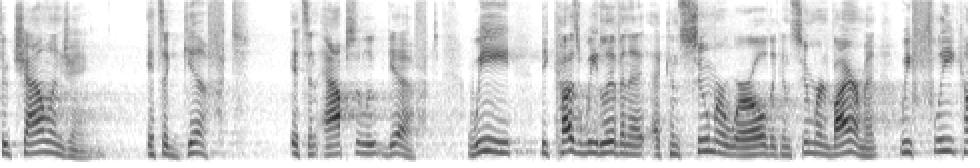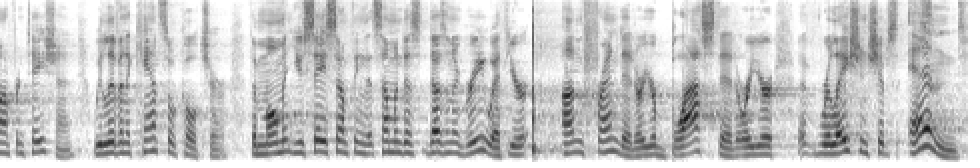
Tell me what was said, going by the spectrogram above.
through challenging. It's a gift, it's an absolute gift. We, because we live in a, a, consumer world, a consumer environment, we flee confrontation. We live in a cancel culture. The moment you say something that someone does, doesn't agree with, you're unfriended or you're blasted or your relationships end.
